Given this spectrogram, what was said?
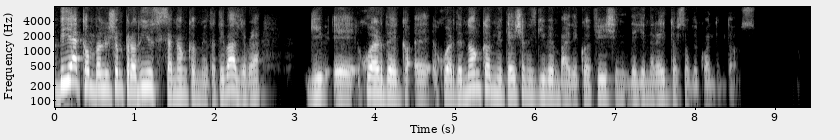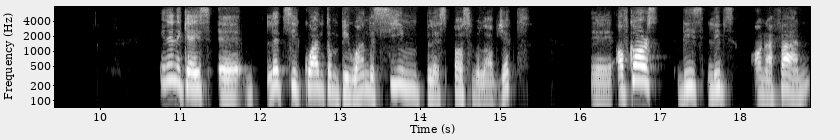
via convolution produces a non-commutative algebra give, uh, where the uh, where the non-commutation is given by the coefficients, the generators of the quantum torus. In any case, uh, let's see quantum P1, the simplest possible object. Uh, of course, this lives on a fan.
